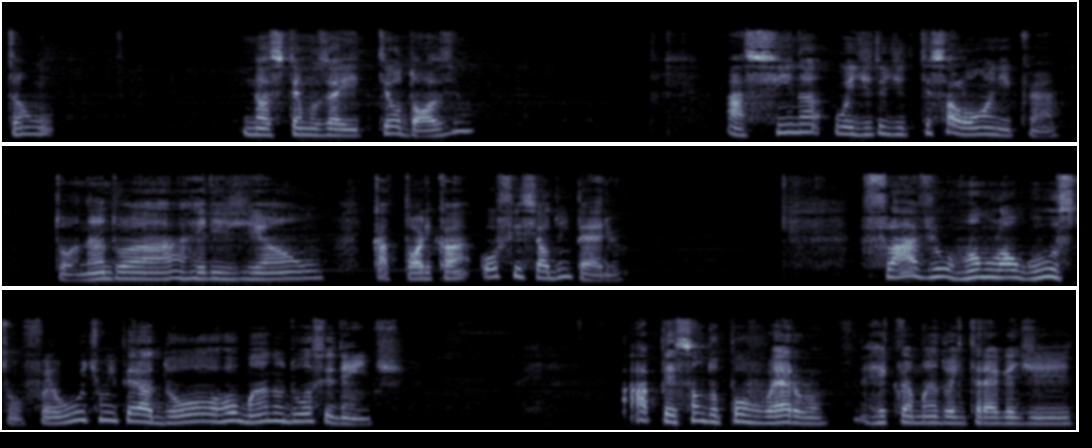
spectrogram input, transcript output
Então, nós temos aí Teodósio, assina o Edito de Tessalônica, tornando a religião católica oficial do Império. Flávio Rômulo Augusto foi o último imperador romano do Ocidente. A pressão do povo érulo, reclamando a entrega de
